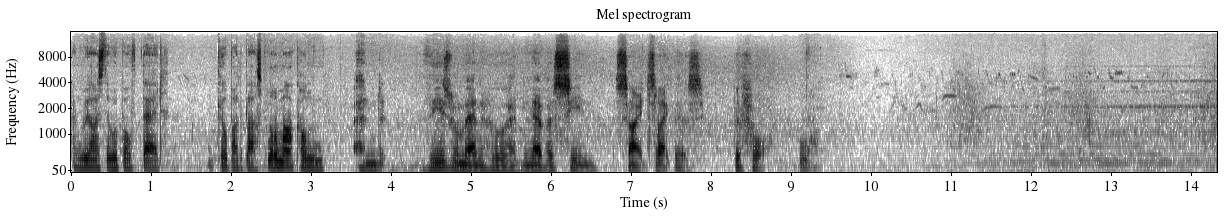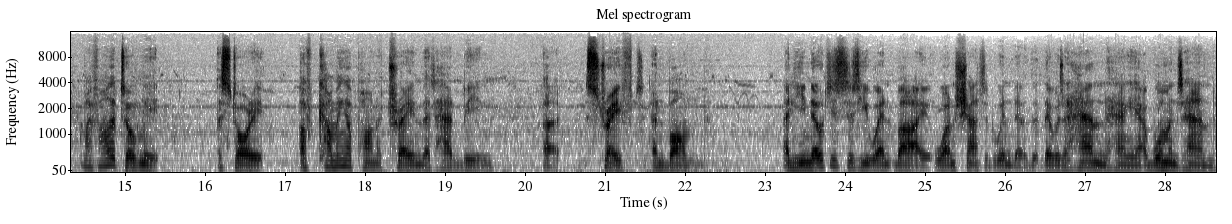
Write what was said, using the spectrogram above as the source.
and realised they were both dead, killed by the blast. Not a mark on them. And these were men who had never seen sights like this before. No. My father told me a story of coming upon a train that had been uh, strafed and bombed. And he noticed as he went by one shattered window that there was a hand hanging out, a woman's hand,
